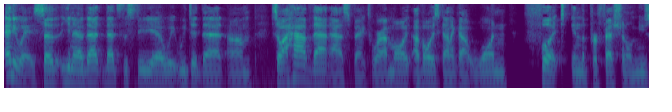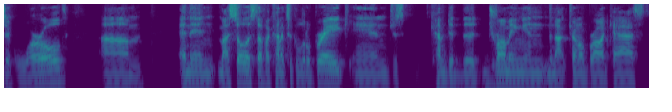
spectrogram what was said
anyways, so you know that that's the studio. We we did that. Um, so I have that aspect where I'm always I've always kind of got one foot in the professional music world. Um, and then my solo stuff, I kind of took a little break and just kind of did the drumming and the nocturnal broadcast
